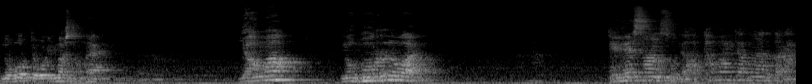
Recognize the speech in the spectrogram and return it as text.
登って降りましたね。山登るのは低酸素で頭痛くなるから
